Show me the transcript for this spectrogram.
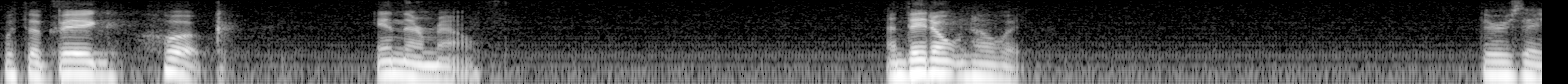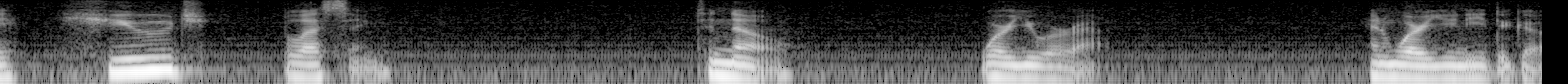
with a big hook in their mouth. And they don't know it. There's a huge blessing to know where you are at and where you need to go.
